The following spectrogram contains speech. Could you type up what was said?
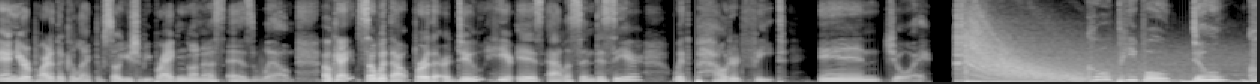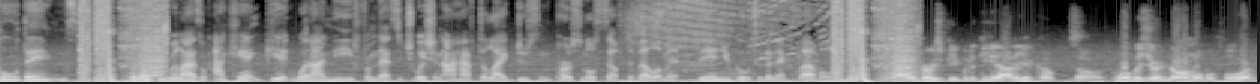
and you're a part of the collective, so you should be bragging on us as well. Okay, so without further ado, here is Allison Desir with Powdered Feet. Enjoy. Cool people do cool things. But once you realize, look, I can't get what I need from that situation, I have to like do some personal self development. Then you go to the next level. I encourage people to get out of your comfort zone. What was your normal before?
